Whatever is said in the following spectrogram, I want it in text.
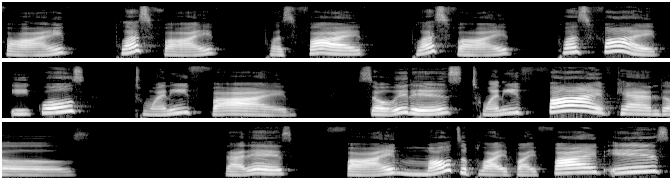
5 plus 5 plus 5 plus 5 plus 5 equals 25. So it is 25 candles. That is, 5 multiplied by 5 is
